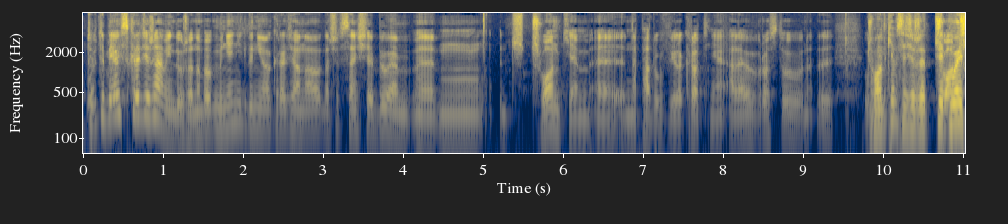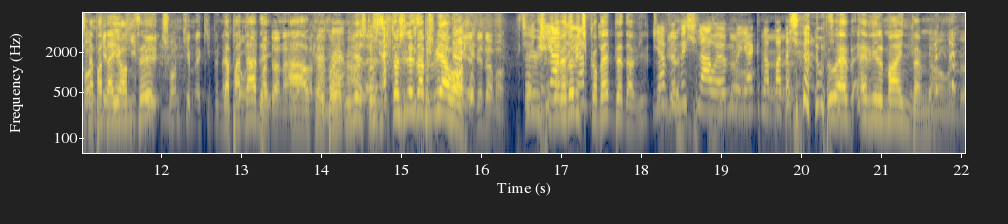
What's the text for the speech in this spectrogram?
Ty, ty miałeś z kradzieżami dużo, no bo mnie nigdy nie okradziono, znaczy w sensie byłem mm, cz- członkiem napadów wielokrotnie, ale po prostu... e, Członkiem, w sensie, że ty człon- byłeś napadający, Ekipy, członkiem ekipy, na napadany. napadana, A, okej, napadana, bo jakby wiesz, to, ale- to źle zabrzmiało. Nie, wiadomo. Chcielibyśmy Słuchajcie, ja- zawiadomić ja- komendę na wilczy. Ja wymyślałem, wiadomo, jak e, napadać na ludzi. Byłem Evil Mindem. No. No,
